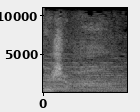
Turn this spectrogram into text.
为什么？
